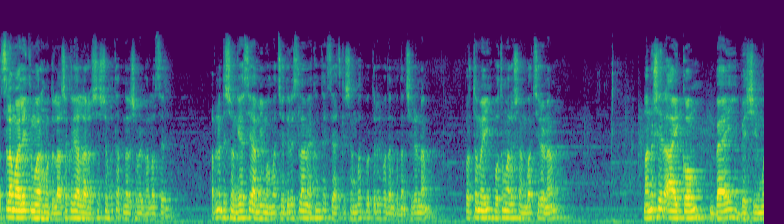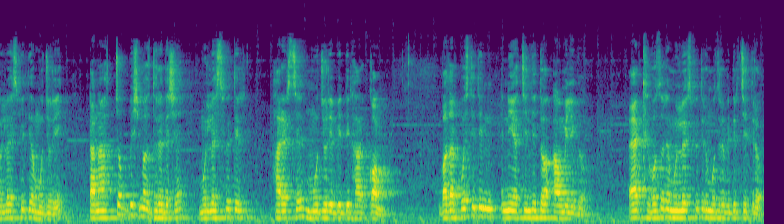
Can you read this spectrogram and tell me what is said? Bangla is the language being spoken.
আসসালামু আলাইকুম রহমতুল্লাহ। আশা করি আল্লাহর শ্রেষ্ঠ মতে আপনারা সবাই ভালো আছেন। আপনাদের সঙ্গে আছি আমি মোহাম্মদ শহীদুল ইসলাম। এখন থাকছি আজকে সংবাদপত্রের প্রধান প্রধান শিরোনাম। প্রথমেই প্রথম আলো সংবাদ শিরোনাম। মানুষের আয় কম, ব্যয় বেশি, মূল্যস্ফীতি ও মজুরি। টানা চব্বিশ মাস ধরে দেশে মূল্যস্ফীতির হারের চেয়ে মজুরি বৃদ্ধির হার কম। বাজার পরিস্থিতি নিয়ে চিন্তিত আওয়ামী লীগও। এক বছরে মূল্যস্ফীতির মজুরি বৃদ্ধির চিত্র।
